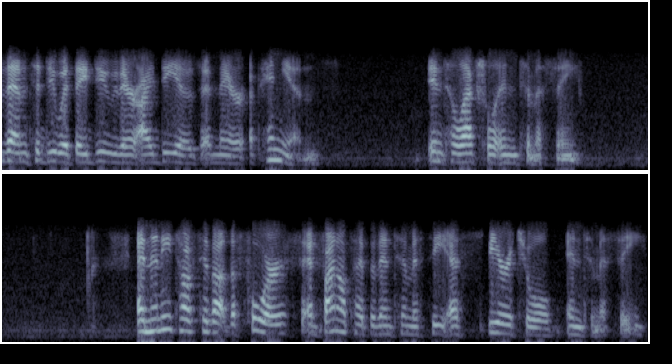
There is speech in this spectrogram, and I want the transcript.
them to do what they do, their ideas and their opinions intellectual intimacy. And then he talks about the fourth and final type of intimacy as spiritual intimacy.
